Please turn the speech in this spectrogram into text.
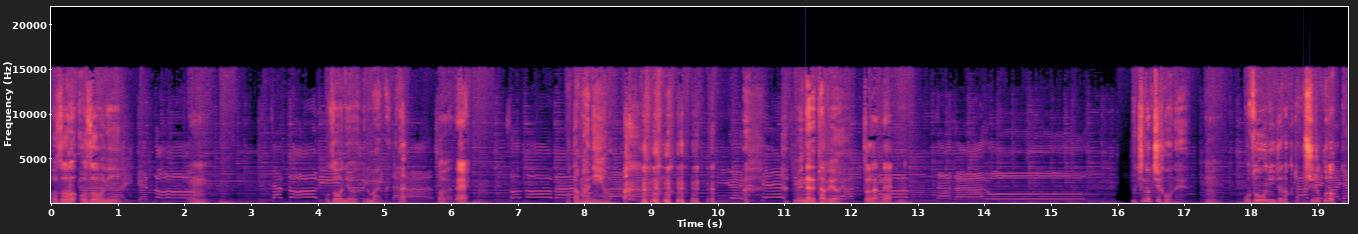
お雑、お雑煮、うん。うん。お雑煮を振る舞えばいいんじゃないそうだね。うんおたま煮を。みんなで食べようよ。そうだね。うんちの地方ね、うん。お雑煮じゃなくてお汁粉だったの。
